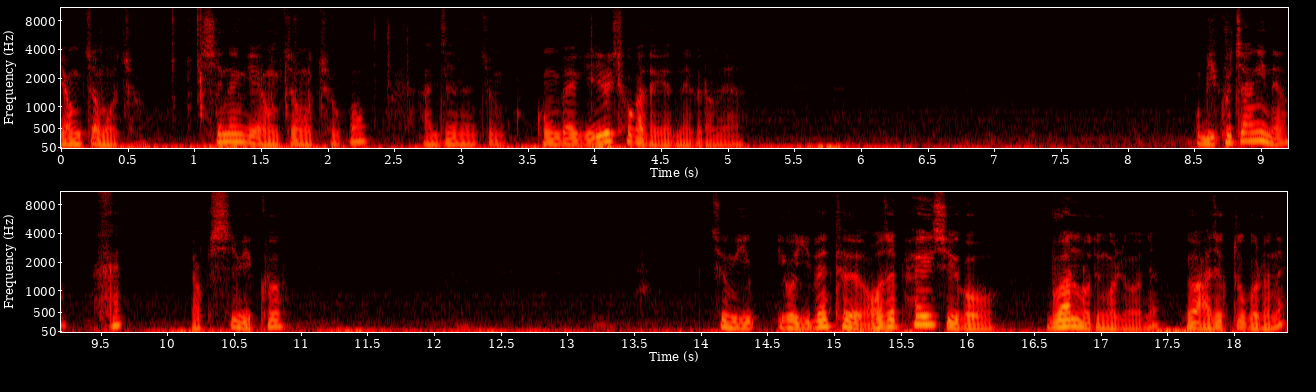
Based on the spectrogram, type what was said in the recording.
0.5초. 쉬는 게 0.5초고 앉으면 좀 공백이 1초가 되겠네 그러면. 어, 미쿠 짱이네요. 역시 미쿠 지금 이, 이거 이벤트 어제 페이지 이거 무한 로딩 걸리거든요? 이거 아직도 그러네?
